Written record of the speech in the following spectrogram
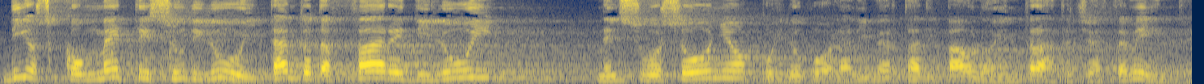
Dio scommette su di lui, tanto da fare di lui nel suo sogno, poi dopo la libertà di Paolo è entrata certamente,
